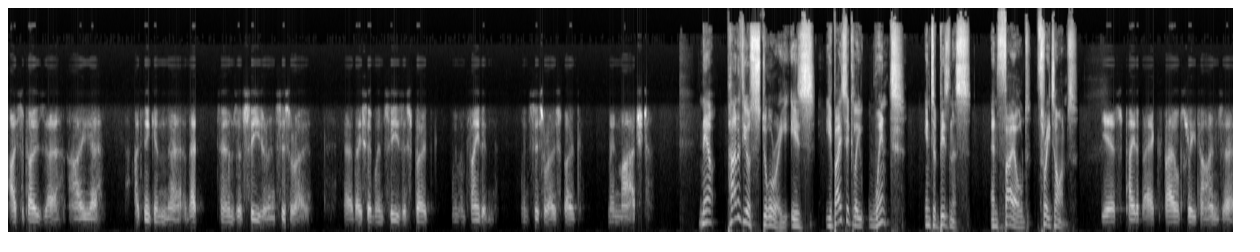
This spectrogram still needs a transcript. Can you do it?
I suppose uh, I uh, I think in uh, that terms of Caesar and Cicero, uh, they said when Caesar spoke, women fainted. When Cicero spoke, men marched. Now, part of your story is you basically went into business and failed three times. Yes, paid it back, failed three times. Uh,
